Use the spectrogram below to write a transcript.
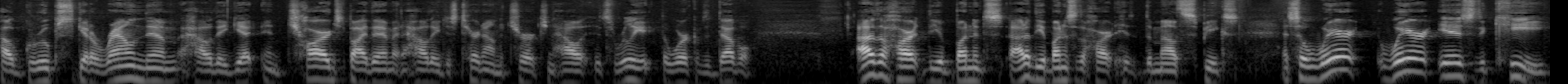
how groups get around them, how they get in charged by them, and how they just tear down the church, and how it's really the work of the devil. Out of the heart, the abundance out of the abundance of the heart, his, the mouth speaks. And so, where where is the key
